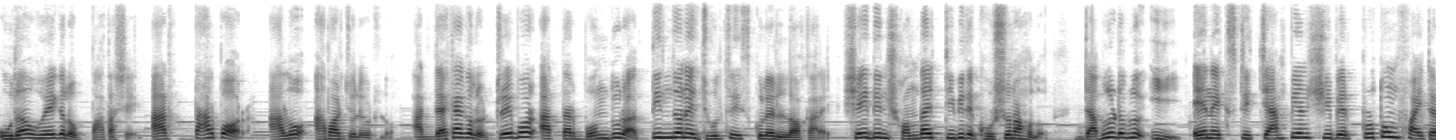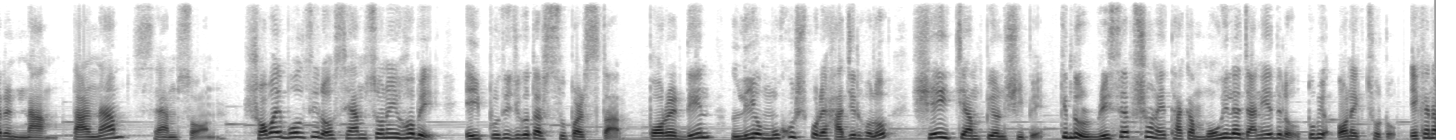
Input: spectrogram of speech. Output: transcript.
উদাও হয়ে গেল বাতাসে। আর তারপর আলো আবার জ্বলে উঠল। আর দেখা গেল ট্রেবর আর তার বন্ধুরা তিনজনে ঝুলছে স্কুলের লকারে। সেই দিন সন্ধ্যায় টিভিতে ঘোষণা হলো ডাব্লিউডাব্লিউই এনএক্সটি চ্যাম্পিয়নশিপের প্রথম ফাইটারের নাম। তার নাম স্যামসন। সবাই বলছিল স্যামসনই হবে এই প্রতিযোগিতার সুপারস্টার। পরের দিন লিও মুখোশ পরে হাজির হলো সেই চ্যাম্পিয়নশিপে। কিন্তু রিসেপশনে থাকা মহিলা জানিয়ে দিল, তুমি অনেক ছোট, এখানে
